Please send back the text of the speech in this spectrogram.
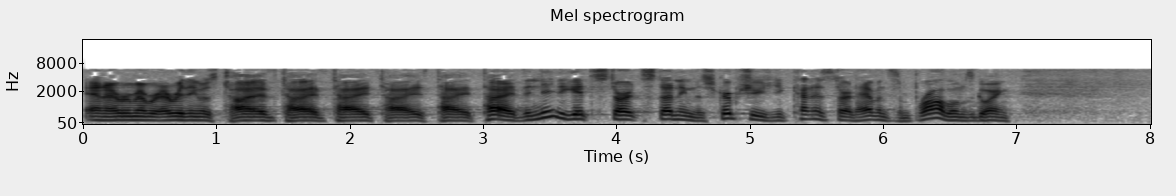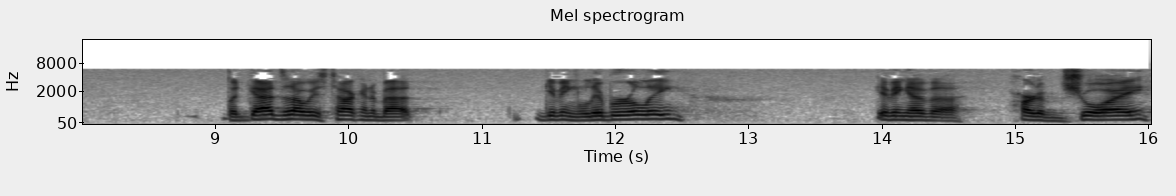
and I remember everything was tithe, tithe, tithe, tithe, tithe, tithe. And then you get to start studying the scriptures, you kind of start having some problems going, but God's always talking about giving liberally, giving of a heart of joy.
